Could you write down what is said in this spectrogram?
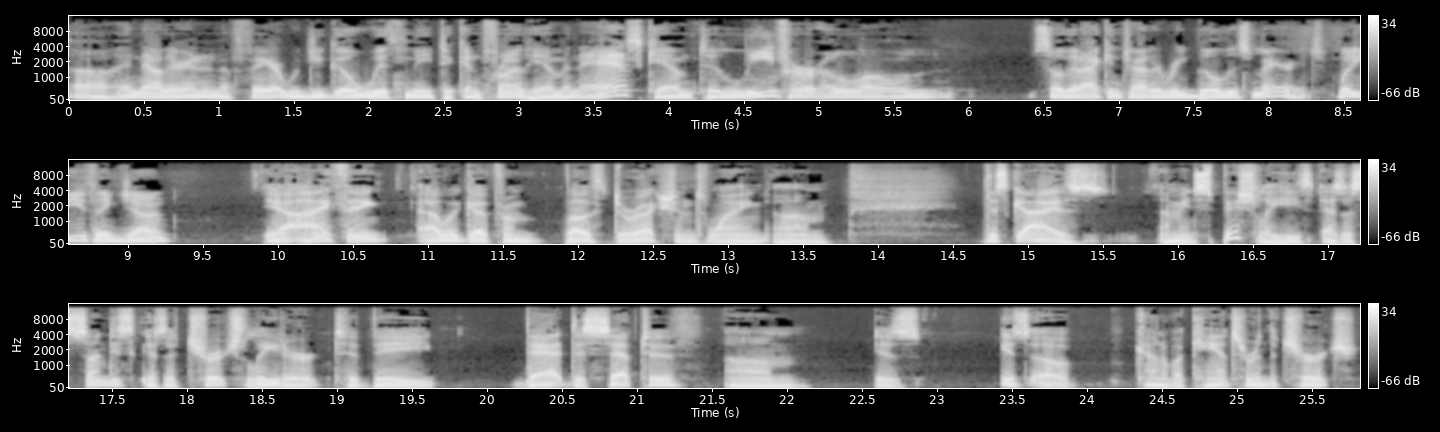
uh, and now they're in an affair. Would you go with me to confront him and ask him to leave her alone so that I can try to rebuild this marriage? What do you think, John? Yeah, I think I would go from both directions, Wayne. Um, this guy is, I mean, especially he's as a Sunday as a church leader to be that deceptive um, is is a kind of a cancer in the church,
